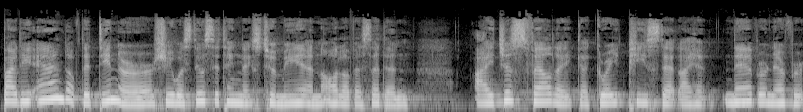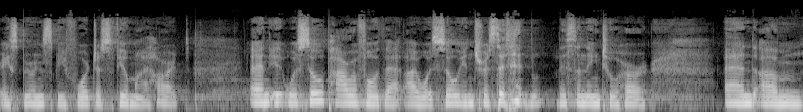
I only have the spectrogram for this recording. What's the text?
by the end of the dinner, she was still sitting next to me, and all of a sudden, I just felt like a great peace that I had never, never experienced before just fill my heart. And it was so powerful that I was so interested in listening to her. And um,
